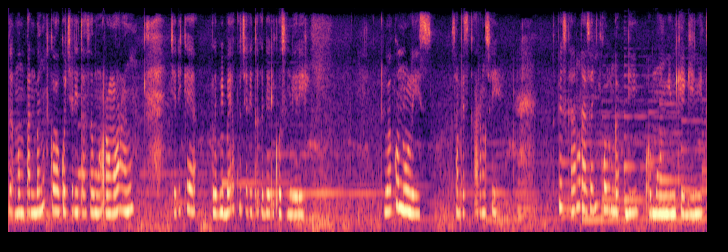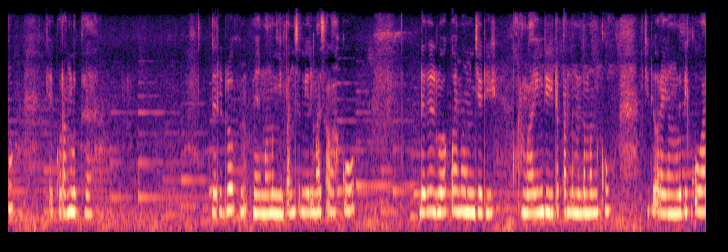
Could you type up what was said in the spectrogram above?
Gak mempan banget kalau aku cerita sama orang-orang. Jadi kayak lebih baik aku cerita ke diriku sendiri. Dulu aku nulis sampai sekarang sih tapi sekarang rasanya kalau nggak diomongin kayak gini tuh kayak kurang lega. Dari dulu aku memang menyimpan sendiri masalahku. Dari dulu aku emang menjadi orang lain di depan teman-temanku. Jadi orang yang lebih kuat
